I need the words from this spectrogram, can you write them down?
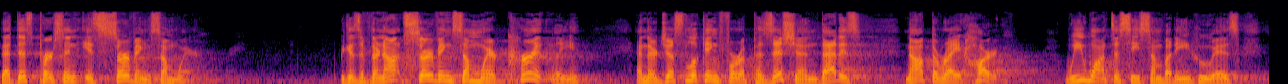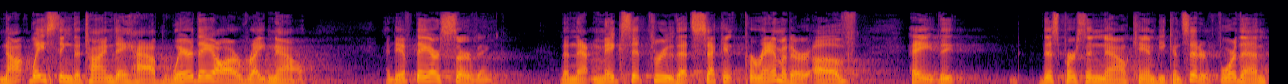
that this person is serving somewhere. Because if they're not serving somewhere currently and they're just looking for a position, that is not the right heart. We want to see somebody who is not wasting the time they have where they are right now. And if they are serving, then that makes it through that second parameter of, hey, the, this person now can be considered. For them,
